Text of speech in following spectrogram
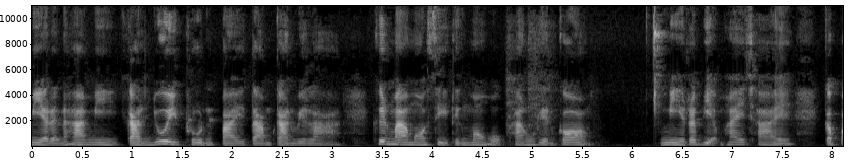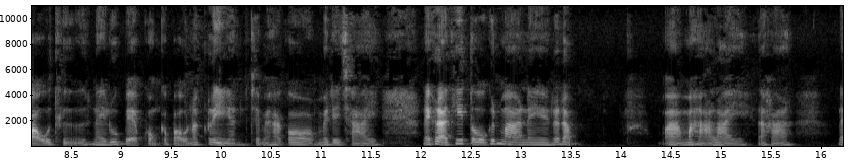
มีอะไรนะคะมีการยุ่ยพรุนไปตามการเวลาขึ้นมาม .4 ถึงม .6 ทางโรงเรียนก็ มีระเบียบให้ใช้กระเป๋าถือในรูปแบบของกระเป๋านักเรียนใช่ไหมคะก็ไม่ได้ใช้ ในขณะที่โตขึ้นมาในระดับมหาลัยนะคะ ใน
